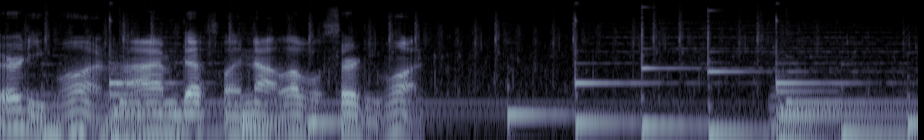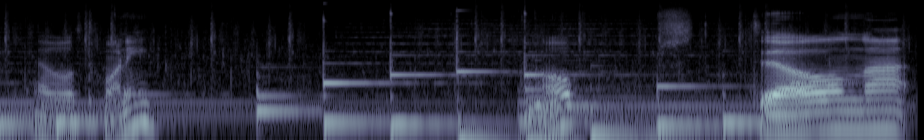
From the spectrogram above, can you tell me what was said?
31. I'm definitely not level 31. Level 20? Oh, still not.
